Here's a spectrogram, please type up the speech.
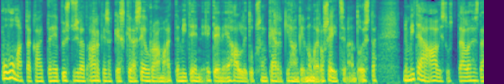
Puhumattakaan, että he pystyisivät arkensa keskellä seuraamaan, että miten etenee hallituksen kärkihanke numero 17. No mitä aavistusta tällaisesta.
